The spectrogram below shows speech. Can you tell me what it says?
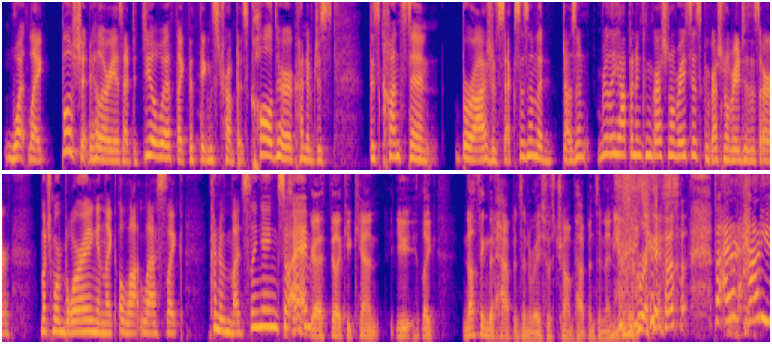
what like bullshit Hillary has had to deal with, like the things Trump has called her, kind of just this constant barrage of sexism that doesn't really happen in congressional races. Congressional races are much more boring and like a lot less like kind of mudslinging. So I, I feel like you can't you like nothing that happens in a race with Trump happens in any other race. but I don't. How do you?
